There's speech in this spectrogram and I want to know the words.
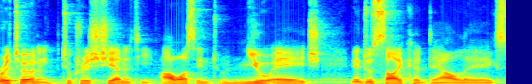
returning to Christianity, I was into New Age, into psychedelics,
